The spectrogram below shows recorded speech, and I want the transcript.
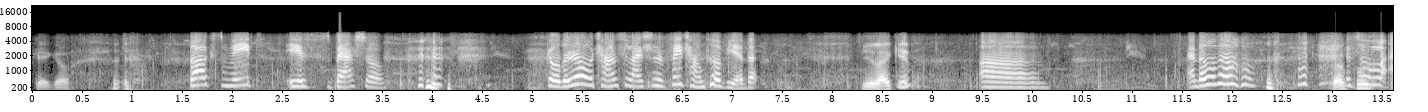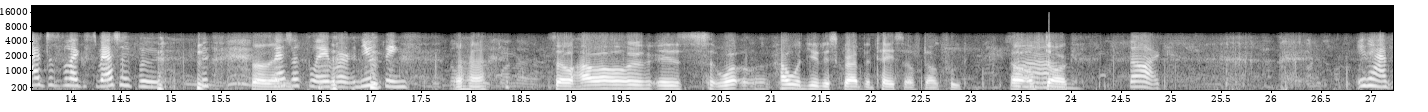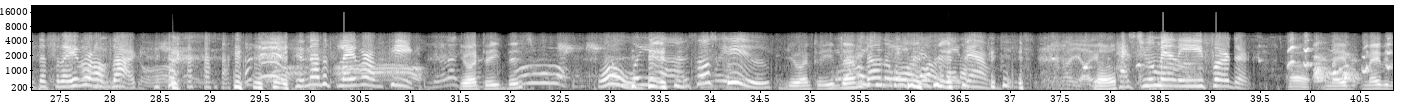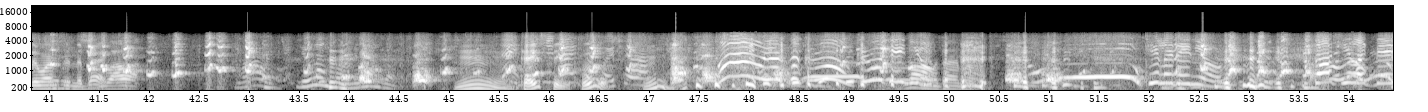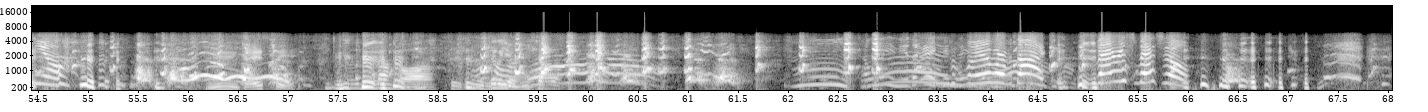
Okay, go. Dog's meat is special. 狗的肉尝起来是非常特别的。 Do you like it? Um, I don't know. Dog It's food? a- I just like special food. So then- special flavor, new things. Uh huh. So how is what? How would you describe the taste of dog food? Oh, of dog. Um, Dog. It has the flavor of oh duck. Not the flavor of pig. You want to eat this? Oh, oh, Whoa, so cute. You want to eat them? I don't want to eat them. No. Has too many further. Oh, maybe, maybe the ones in the back. Mmm, tasty food. Mm. wow, you're so Daniel. Daniel. Dog, you like Daniel. 嗯好啊，这个眼睛瞎了。成为你的爱情 Very special。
